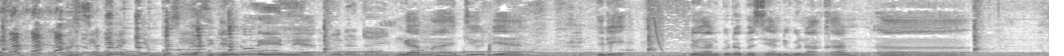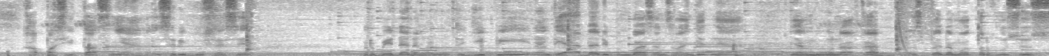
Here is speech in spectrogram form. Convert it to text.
masukin sini masukin koin ya. nggak maju dia. Jadi dengan kuda besi yang digunakan eh, kapasitasnya 1000 cc. Berbeda dengan MotoGP. Nanti ada di pembahasan selanjutnya yang menggunakan sepeda motor khusus.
